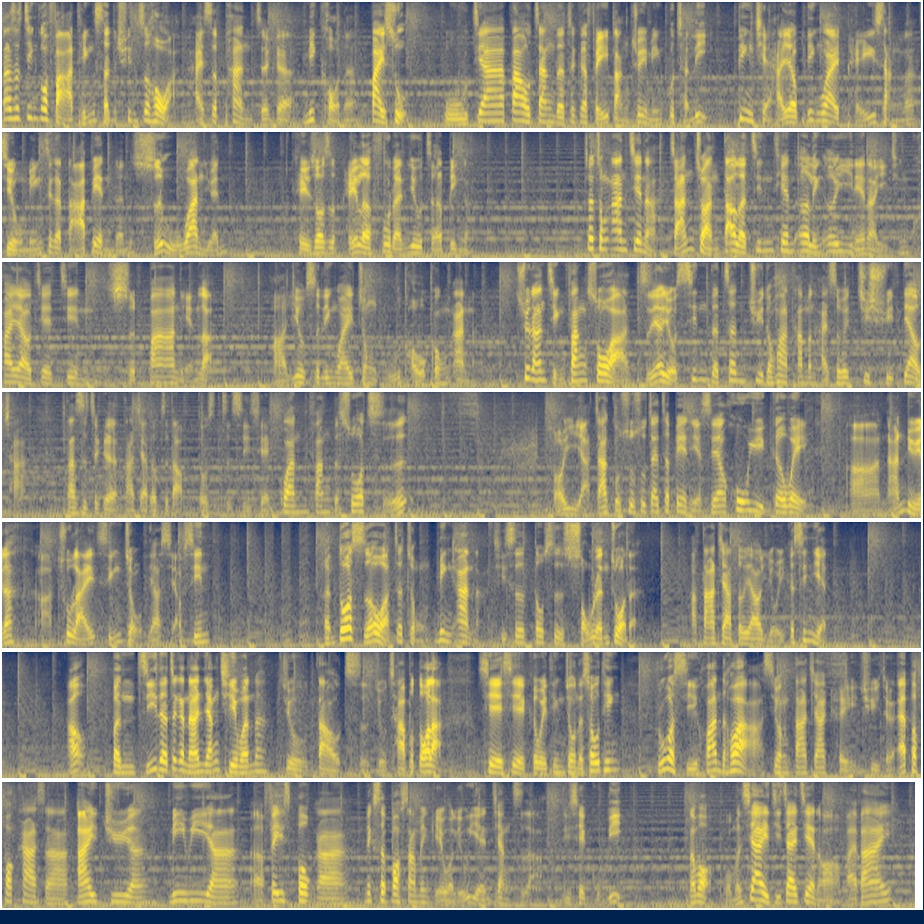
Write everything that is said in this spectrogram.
但是经过法庭审讯之后啊，还是判这个 Miko 呢败诉。五家报账的这个诽谤罪名不成立，并且还要另外赔偿了九名这个答辩人十五万元，可以说是赔了夫人又折兵啊。这宗案件啊，辗转到了今天二零二一年了，已经快要接近十八年了啊，又是另外一宗无头公案了。虽然警方说啊，只要有新的证据的话，他们还是会继续调查，但是这个大家都知道，都是只是一些官方的说辞。所以啊，扎古叔叔在这边也是要呼吁各位啊，男女呢啊，出来行走要小心。很多时候啊，这种命案啊，其实都是熟人做的啊，大家都要有一个心眼。好，本集的这个南洋奇闻呢，就到此就差不多了。谢谢各位听众的收听。如果喜欢的话啊，希望大家可以去这个 Apple Podcast 啊、IG 啊、MV 啊、呃 Facebook 啊、Mixerbox 上面给我留言，这样子啊，一些鼓励。那么我们下一集再见哦，拜拜。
